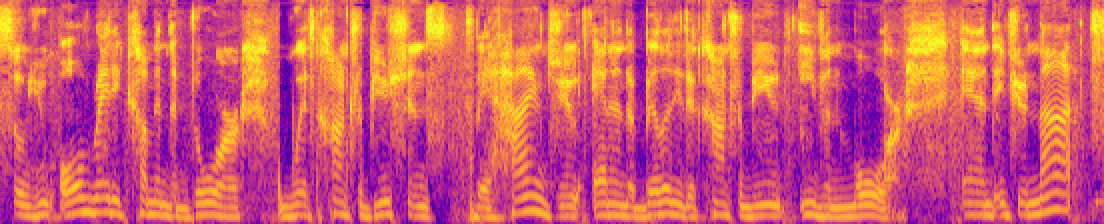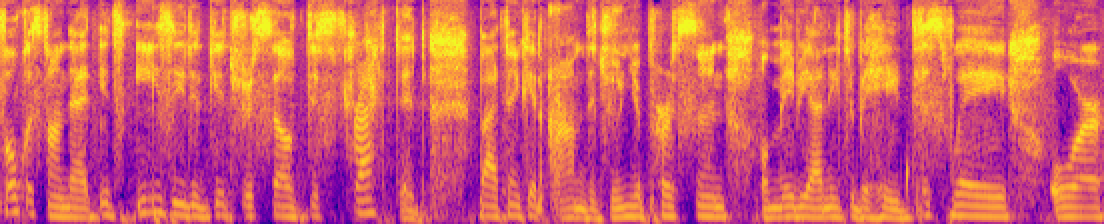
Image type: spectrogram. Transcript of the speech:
So you already come come in the door with contributions behind you and an ability to contribute even more. And if you're not focused on that, it's easy to get yourself distracted by thinking I'm the junior person, or maybe I need to behave this way, or,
